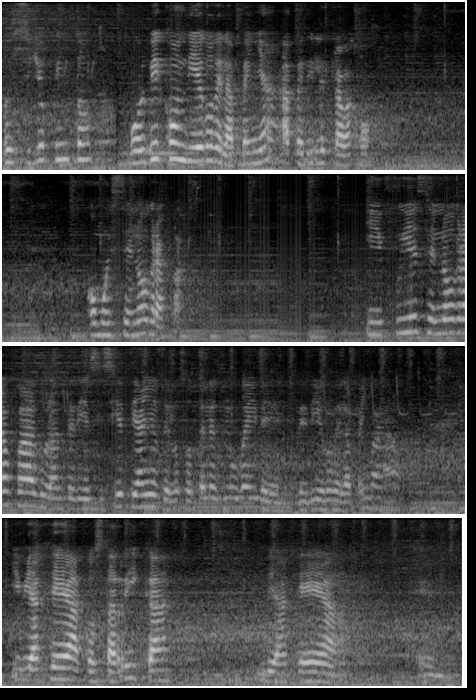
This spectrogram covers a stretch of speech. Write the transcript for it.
pues si yo pinto, volví con Diego de la Peña a pedirle trabajo como escenógrafa. Y fui escenógrafa durante 17 años de los hoteles Lubey de, de Diego de la Peña. Y viajé a Costa Rica, viajé a... em,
